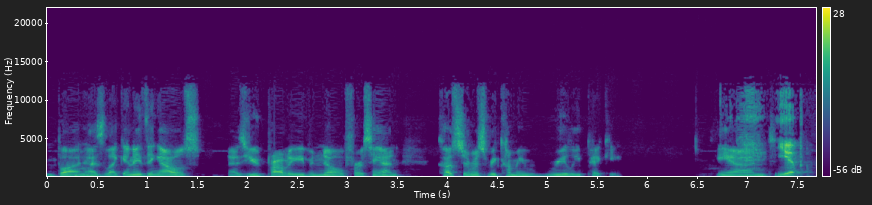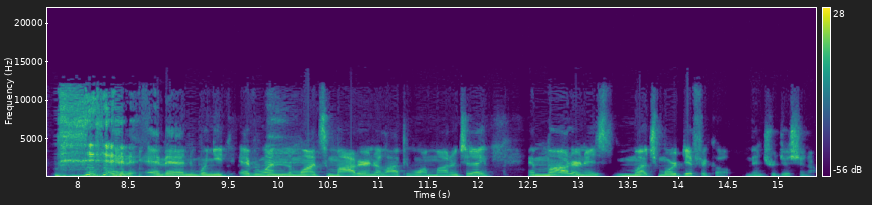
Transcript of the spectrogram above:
but mm-hmm. as like anything else as you probably even know firsthand customers are becoming really picky and yep and, and then when you everyone wants modern a lot of people want modern today and modern is much more difficult than traditional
